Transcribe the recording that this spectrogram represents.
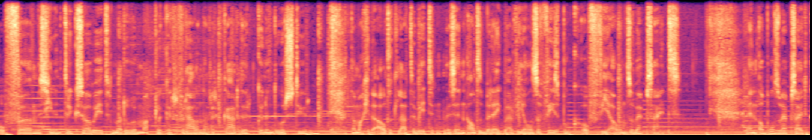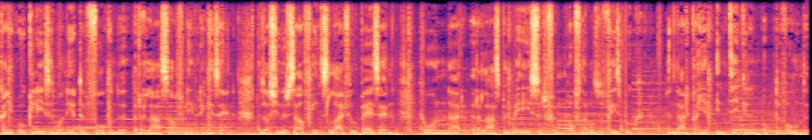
of uh, misschien een truc zou weten waardoor we makkelijker verhalen naar elkaar door kunnen doorsturen, dan mag je dat altijd laten weten. We zijn altijd bereikbaar via onze Facebook of via onze website. En op onze website kan je ook lezen wanneer de volgende relaasafleveringen zijn. Dus als je er zelf eens live wilt bij zijn, gewoon naar relaas.be surfen of naar onze Facebook en daar kan je intekenen op de volgende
